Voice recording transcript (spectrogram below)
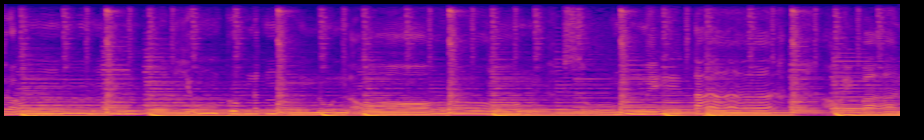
ក្រៀមក្រំយំព្រោះនឹកនួនល្អសូមមេត្តាឲ្យបាន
